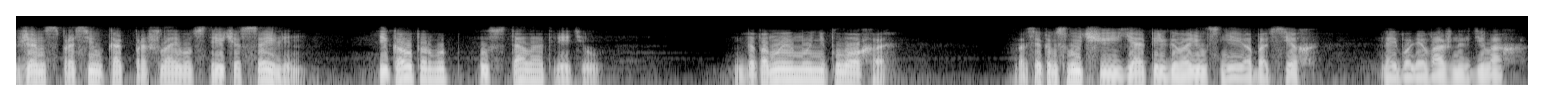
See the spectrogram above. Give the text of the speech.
Джемс спросил, как прошла его встреча с Эйлин, и Каупервуд устало ответил. «Да, по-моему, неплохо. Во всяком случае, я переговорил с нею обо всех наиболее важных делах.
